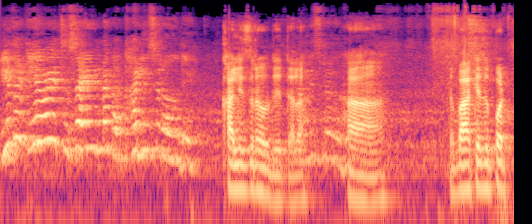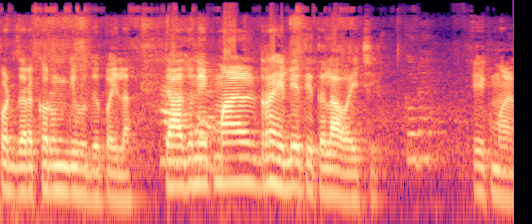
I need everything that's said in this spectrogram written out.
इथं ठेवायचं साईडला का? खालीच राहू दे. खालीच राहू दे त्याला. खालीच राहू दे. हा. तर बाकीचं पटपट जरा करून घेऊ दे पहिला. ते अजून एक माळ राहिली आहे तिथं लावायची. कुठं? एक माळ.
